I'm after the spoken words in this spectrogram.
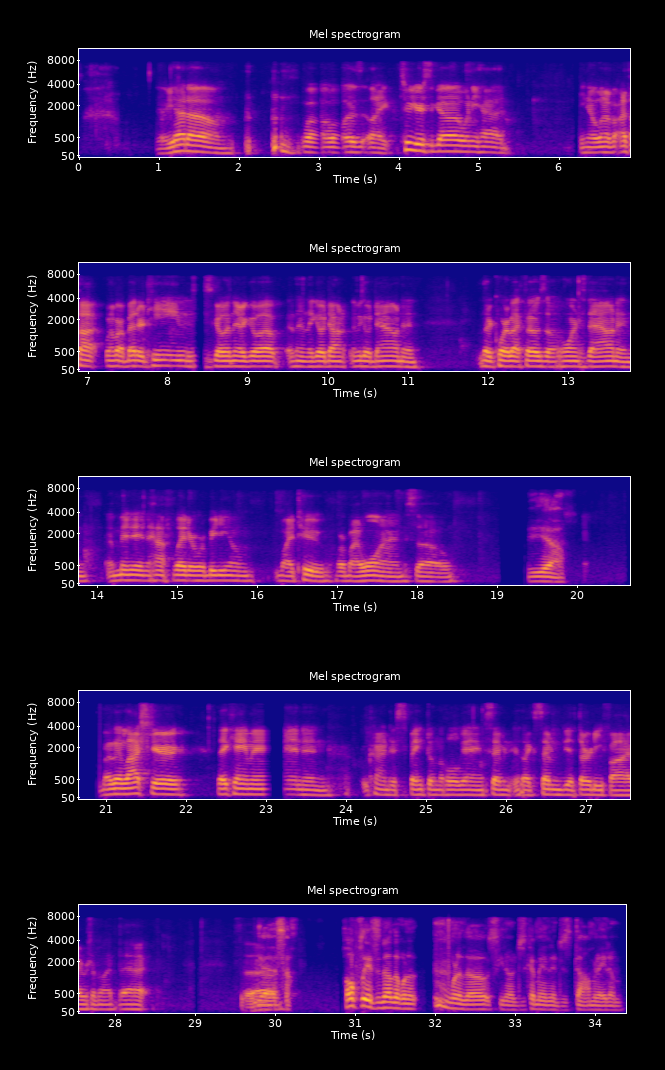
Yeah, you had um, well, was it like two years ago when you had you know, one of I thought one of our better teams go in there, go up, and then they go down. Let me go down, and their quarterback throws the horns down, and a minute and a half later, we're beating them by two or by one. So, yeah. But then last year they came in and kind of just spanked them the whole game, seventy like seventy to thirty-five or something like that. So, yeah. So hopefully it's another one of one of those. You know, just come in and just dominate them.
